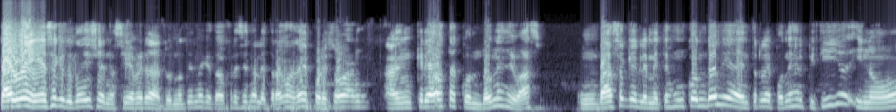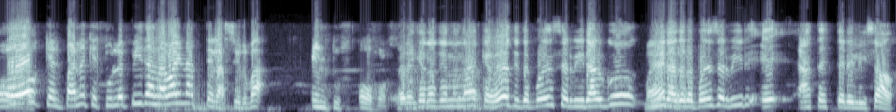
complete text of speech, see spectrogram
Está bien, eso que tú estás diciendo, sí, es verdad. Tú no tienes que estar ofreciéndole tragos a nadie. Por eso han, han creado hasta condones de vaso. Un vaso que le metes un condón y adentro le pones el pitillo y no. O que el pana que tú le pidas la vaina te la sirva en tus ojos. Pero es que no tiene nada que ver. A ti te pueden servir algo. Bueno. Mira, te lo pueden servir eh, hasta esterilizado.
